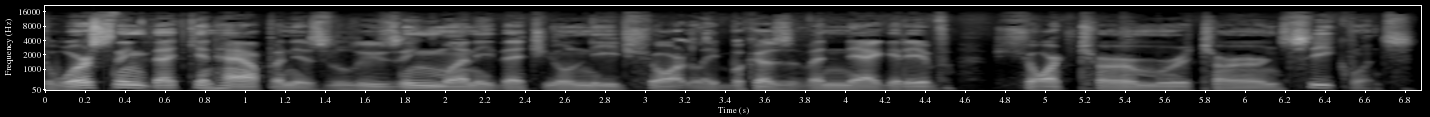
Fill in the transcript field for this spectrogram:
The worst thing that can happen is losing money that you'll need shortly because of a negative short term return sequence.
